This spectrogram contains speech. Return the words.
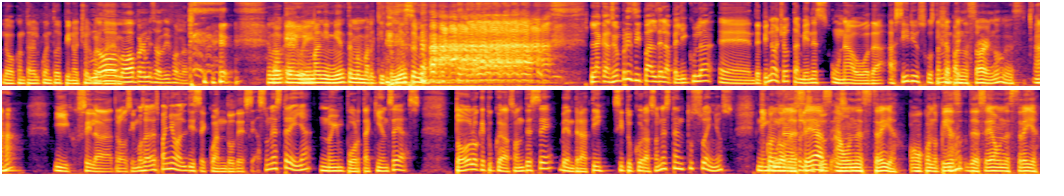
le voy a contar el cuento de Pinocho el No, me voy a poner mis audífonos. El, Ok, güey. mani, miénteme, Marquito, miénteme. La canción principal de la película eh, de Pinocho también es una oda a Sirius, justamente. Chapana Star, ¿no? Es... Ajá. Y si la traducimos al español, dice, cuando deseas una estrella, no importa quién seas. Todo lo que tu corazón desee, vendrá a ti. Si tu corazón está en tus sueños, ninguna Cuando deseas a una estrella. O cuando pides desea una estrella.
